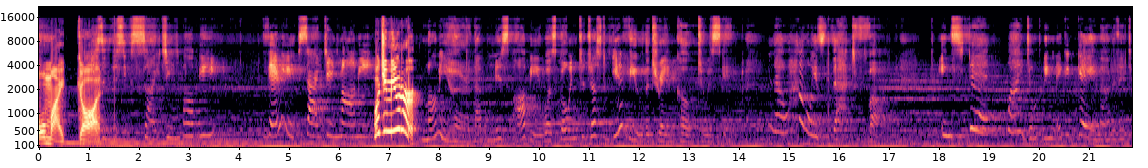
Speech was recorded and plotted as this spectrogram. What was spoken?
Oh my god. Isn't this exciting, Poppy? Very exciting, Mommy. Why'd you mute her? Mommy heard that Miss Poppy was going to just give you the train code to escape. Now, how is that fun? Instead, why don't we make a game out of it?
